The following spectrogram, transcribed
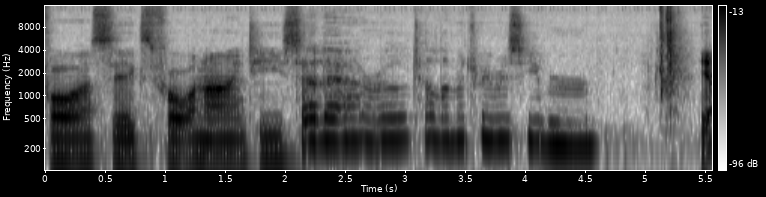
4649T Cellular Telemetry Receiver. Yeah,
